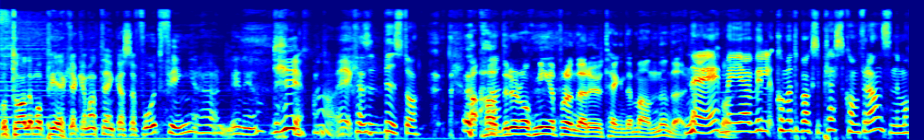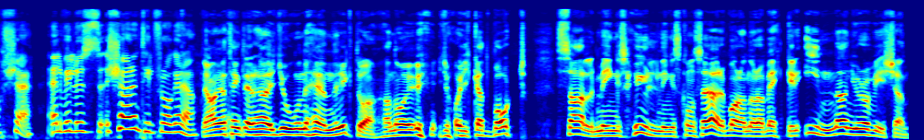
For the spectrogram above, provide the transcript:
På tal om att peka kan man tänka sig att få ett finger här Linnea. Ja, jag kan bistå. Ha, hade du något mer på den där uthängde mannen där? Nej, men jag vill komma tillbaka till presskonferensen i morse. Eller vill du köra en till fråga då? Ja, jag tänkte det här Jon Henrik då. Han har ju jojkat bort Salmings hyllningskonsert bara några veckor innan Eurovision.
